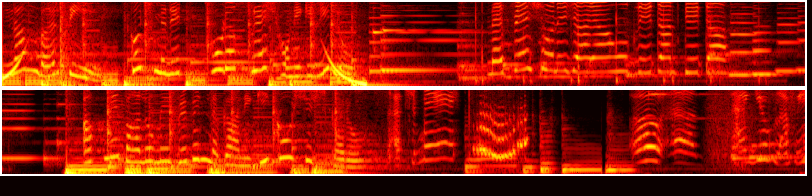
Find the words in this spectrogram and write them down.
नंबर तीन। कुछ मिनट थोड़ा फ्रेश होने के लिए लो। मैं फ्रेश होने जा रहा हूँ ग्रेटा एंड ग्रेटा अपने बालों में रिबन लगाने की कोशिश करो। सच में? थैंक यू फ्लफी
